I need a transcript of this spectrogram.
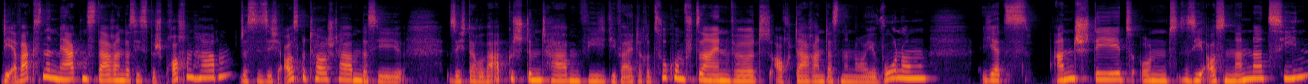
Die Erwachsenen merken es daran, dass sie es besprochen haben, dass sie sich ausgetauscht haben, dass sie sich darüber abgestimmt haben, wie die weitere Zukunft sein wird, auch daran, dass eine neue Wohnung jetzt ansteht und sie auseinanderziehen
